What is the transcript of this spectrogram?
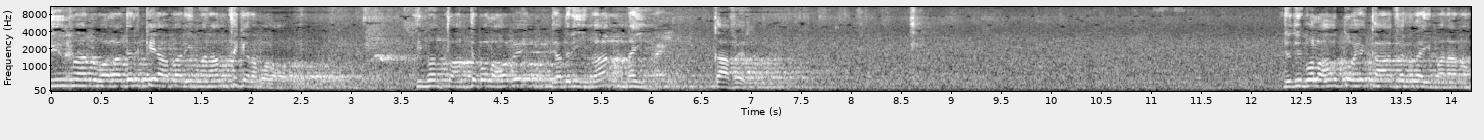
ইমানওয়ালাদেরকে আবার ইমান আনতে কেন বলা হবে? ইমান তো আনতে বলা হবে যাদের ইমান নাই, কাফের। যদি বলা হতো, হে কাফেররা, ইমান আনো।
